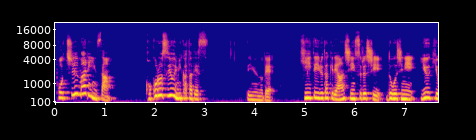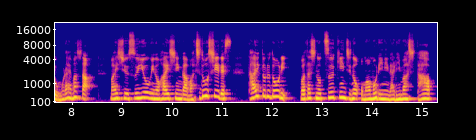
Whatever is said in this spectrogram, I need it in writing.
ポチュマリンさん。心強い味方です。っていうので、聞いているだけで安心するし、同時に勇気をもらいました。毎週水曜日の配信が待ち遠しいです。タイトル通り、私の通勤時のお守りになりました。も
